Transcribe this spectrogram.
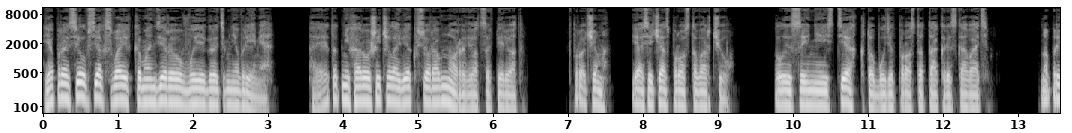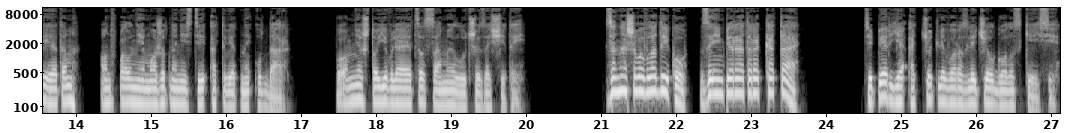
Я просил всех своих командиров выиграть мне время. А этот нехороший человек все равно рвется вперед. Впрочем, я сейчас просто ворчу. Лысый не из тех, кто будет просто так рисковать. Но при этом он вполне может нанести ответный удар помня, что является самой лучшей защитой. «За нашего владыку! За императора кота!» Теперь я отчетливо различил голос Кейси.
